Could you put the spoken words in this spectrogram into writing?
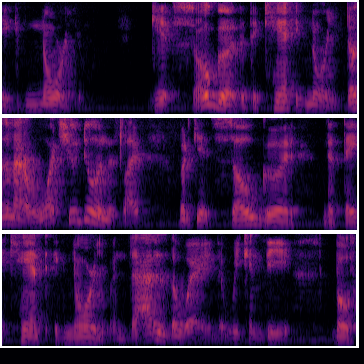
ignore you. Get so good that they can't ignore you. Doesn't matter what you do in this life, but get so good that they can't ignore you. And that is the way that we can be both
